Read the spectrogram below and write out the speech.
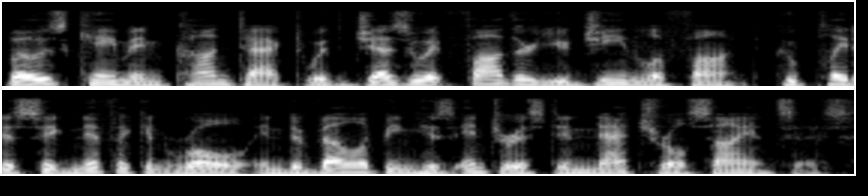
Bose came in contact with Jesuit Father Eugene Lafont, who played a significant role in developing his interest in natural sciences.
